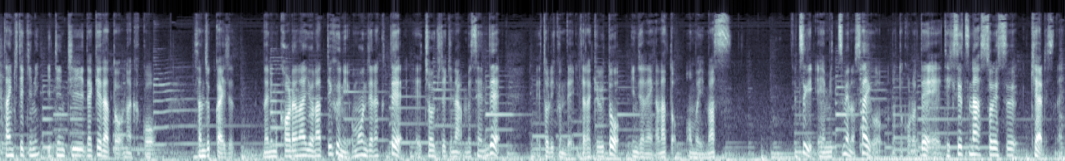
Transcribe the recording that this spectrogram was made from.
う短期的に1日だけだとなんかこう30回じゃ何も変わらないよなっていうふうに思うんじゃなくて長期的な目線で取り組んでいただけるといいんじゃないかなと思います。次3つ目の最後のところで適切なストレスケアですね。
